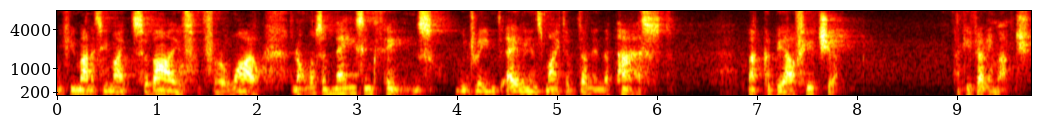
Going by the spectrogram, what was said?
Humanity might survive for a while. And all those amazing things we dreamed aliens might have done in the past, that could be our future. Thank you very much.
